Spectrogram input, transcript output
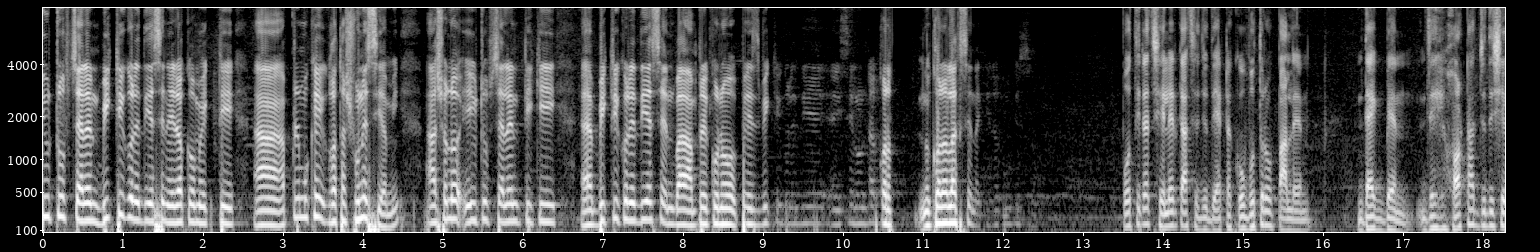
ইউটিউব চ্যানেল বিক্রি করে দিয়েছেন এরকম একটি আপনার মুখে কথা শুনেছি আমি। আসলে ইউটিউব চ্যানেলটি কি বিক্রি করে দিয়েছেন বা আপনার কোনো পেজ বিক্রি করে দিয়ে এই সেলুনটা করা লাগছে নাকি? এরকম কিছু? প্রতিটা ছেলের কাছে যদি একটা কবুতরও পালেন দেখবেন যে হঠাৎ যদি সে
